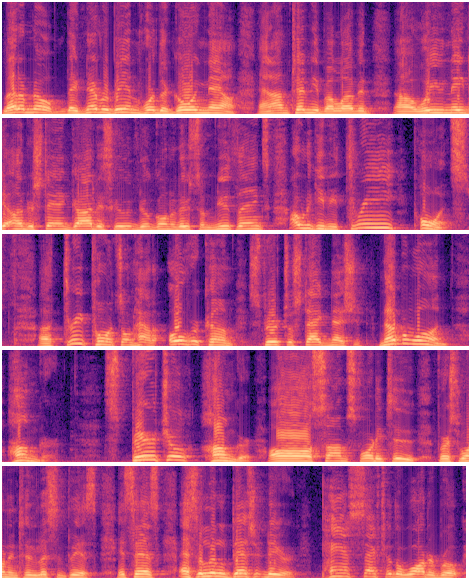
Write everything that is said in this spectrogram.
Let them know they've never been where they're going now. And I'm telling you, beloved, uh, we need to understand God is going to do some new things. I want to give you three points. Uh, three points on how to overcome spiritual stagnation. Number one, hunger. Spiritual hunger. Oh, Psalms 42, verse 1 and 2. Listen to this. It says, As a little desert deer pants after the water brook,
